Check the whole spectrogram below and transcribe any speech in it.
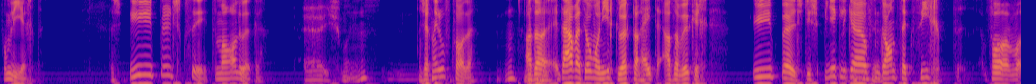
vom Licht. Das war übelst gewesen, zum Anschauen. Äh, ich Mhm. meine. Ist euch nicht aufgefallen? Also, in der Version, die ich geschaut habe, hat- also wirklich übelst. Die Spiegelungen auf seinem ganzen Gesicht, wo, wo,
